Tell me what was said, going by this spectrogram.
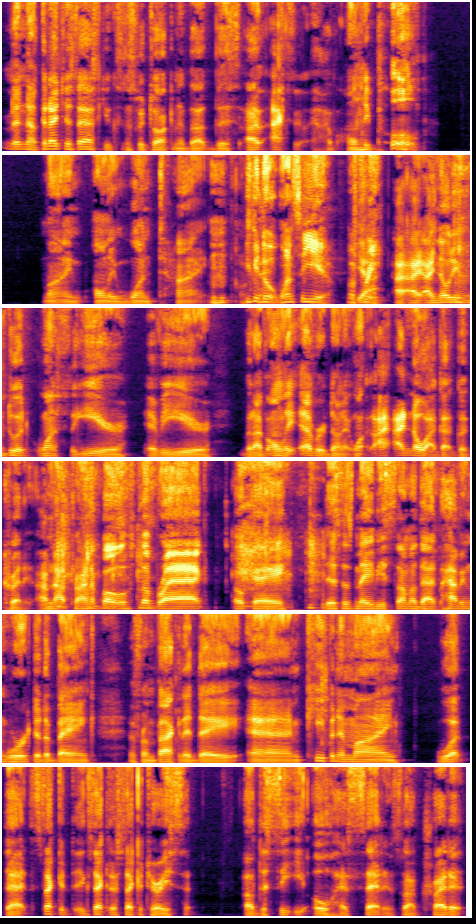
Now, now, could I just ask you, since we're talking about this, I actually have only pulled mine only one time. Mm-hmm. You can do it once a year for Yeah, free. I, I- I know you can mm-hmm. do it once a year, every year, but I've only ever done it once. I, I know I got good credit. I'm not trying to boast or brag. Okay. This is maybe some of that having worked at a bank from back in the day and keeping in mind what that second executive secretary of the CEO has said. And so I've tried to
